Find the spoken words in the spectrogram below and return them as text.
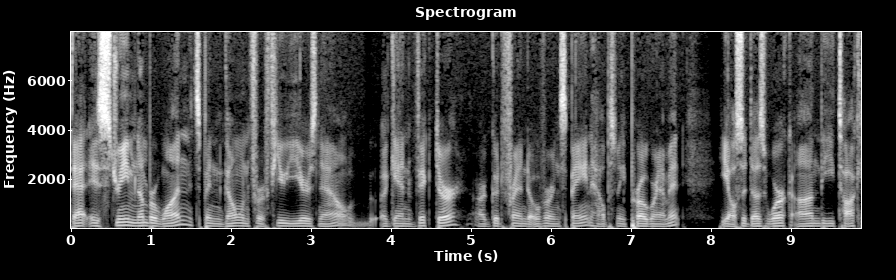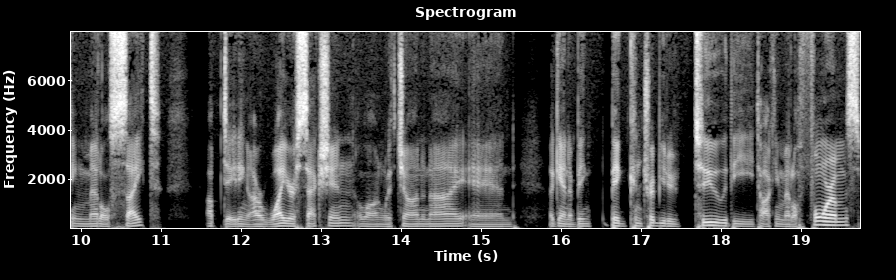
That is stream number one. It's been going for a few years now. Again, Victor, our good friend over in Spain, helps me program it. He also does work on the Talking Metal site, updating our wire section along with John and I. And again, a big, big contributor to the Talking Metal forums.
